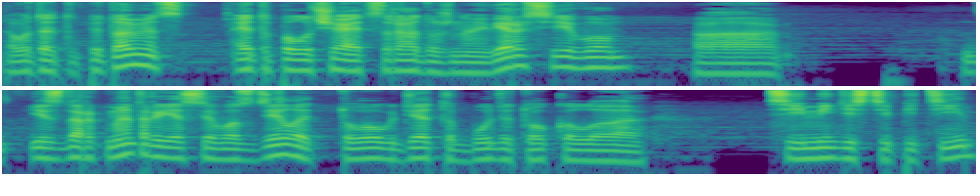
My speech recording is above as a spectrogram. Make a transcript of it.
Вот этот питомец, это получается радужная версия его. А, из Dark Matter, если его сделать, то где-то будет около 75,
